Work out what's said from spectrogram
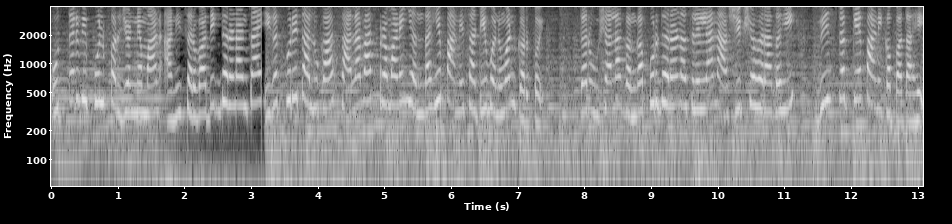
उत्तर विपुल पर्जन्यमान आणि सर्वाधिक धरणांचा इगतपुरी तालुका सालाबाद प्रमाणे यंदाही पाण्यासाठी वणवण करतोय. तर उशाला गंगापूर धरण असलेल्या नाशिक शहरातही वीस टक्के पाणी कपात आहे.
